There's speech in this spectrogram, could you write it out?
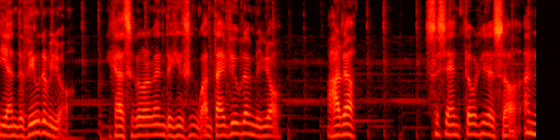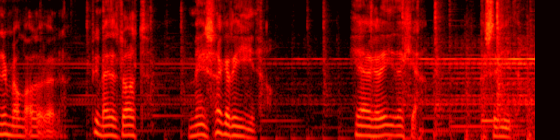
i han de viure millor, i cada segurament d'aquí 50 anys viure millor. Ara, la gent hauria de ser, en el meu mode de veure, primer de tot, més agraïda, i agraïda que hi ha a la vida.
